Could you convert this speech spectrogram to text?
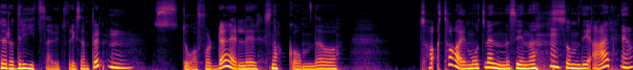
tørre å drite seg ut, f.eks. mm. Stå for det, eller snakke om det og ta, ta imot vennene sine Mm. som de er. Ja.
